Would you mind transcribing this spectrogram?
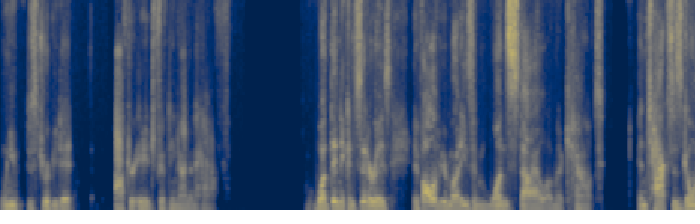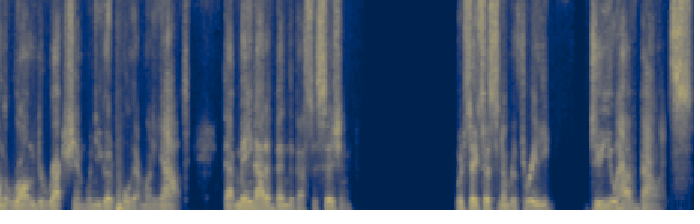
when you distribute it after age 59 and a half. One thing to consider is if all of your money is in one style of an account, and taxes go in the wrong direction when you go to pull that money out, that may not have been the best decision. Which takes us to number three do you have balance?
